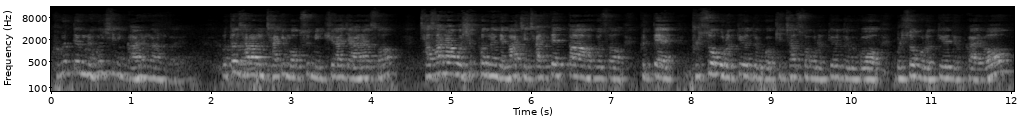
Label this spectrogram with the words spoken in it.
그것 때문에 헌신이 가능한 거예요. 어떤 사람은 자기 목숨이 귀하지 않아서 자살하고 싶었는데 마치 잘 됐다 하고서 그때 불 속으로 뛰어들고 기차 속으로 뛰어들고 물 속으로 뛰어들까요?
